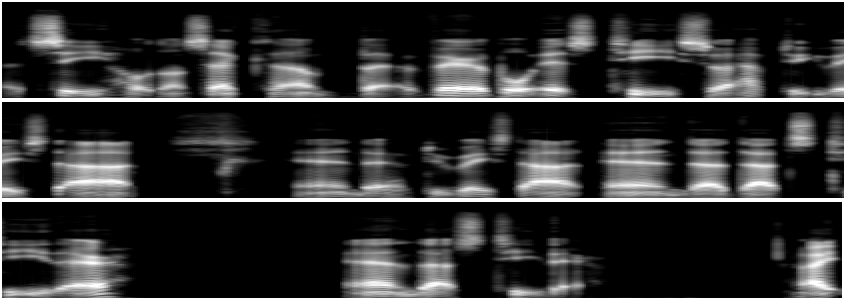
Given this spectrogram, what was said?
let's see. Hold on a sec. Um, variable is t. So I have to erase that, and I have to erase that, and uh, that's t there, and that's t there. All right.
